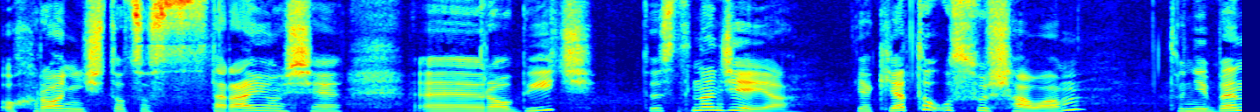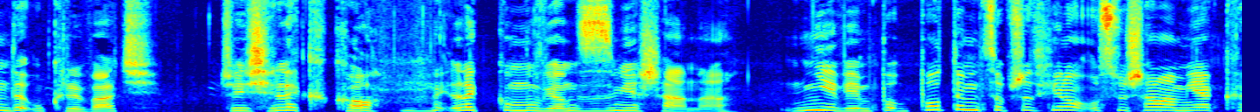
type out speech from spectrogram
ochronić, to co starają się e, robić, to jest nadzieja. Jak ja to usłyszałam, to nie będę ukrywać, czuję się lekko, lekko mówiąc, zmieszana. Nie wiem, po, po tym, co przed chwilą usłyszałam, jak,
